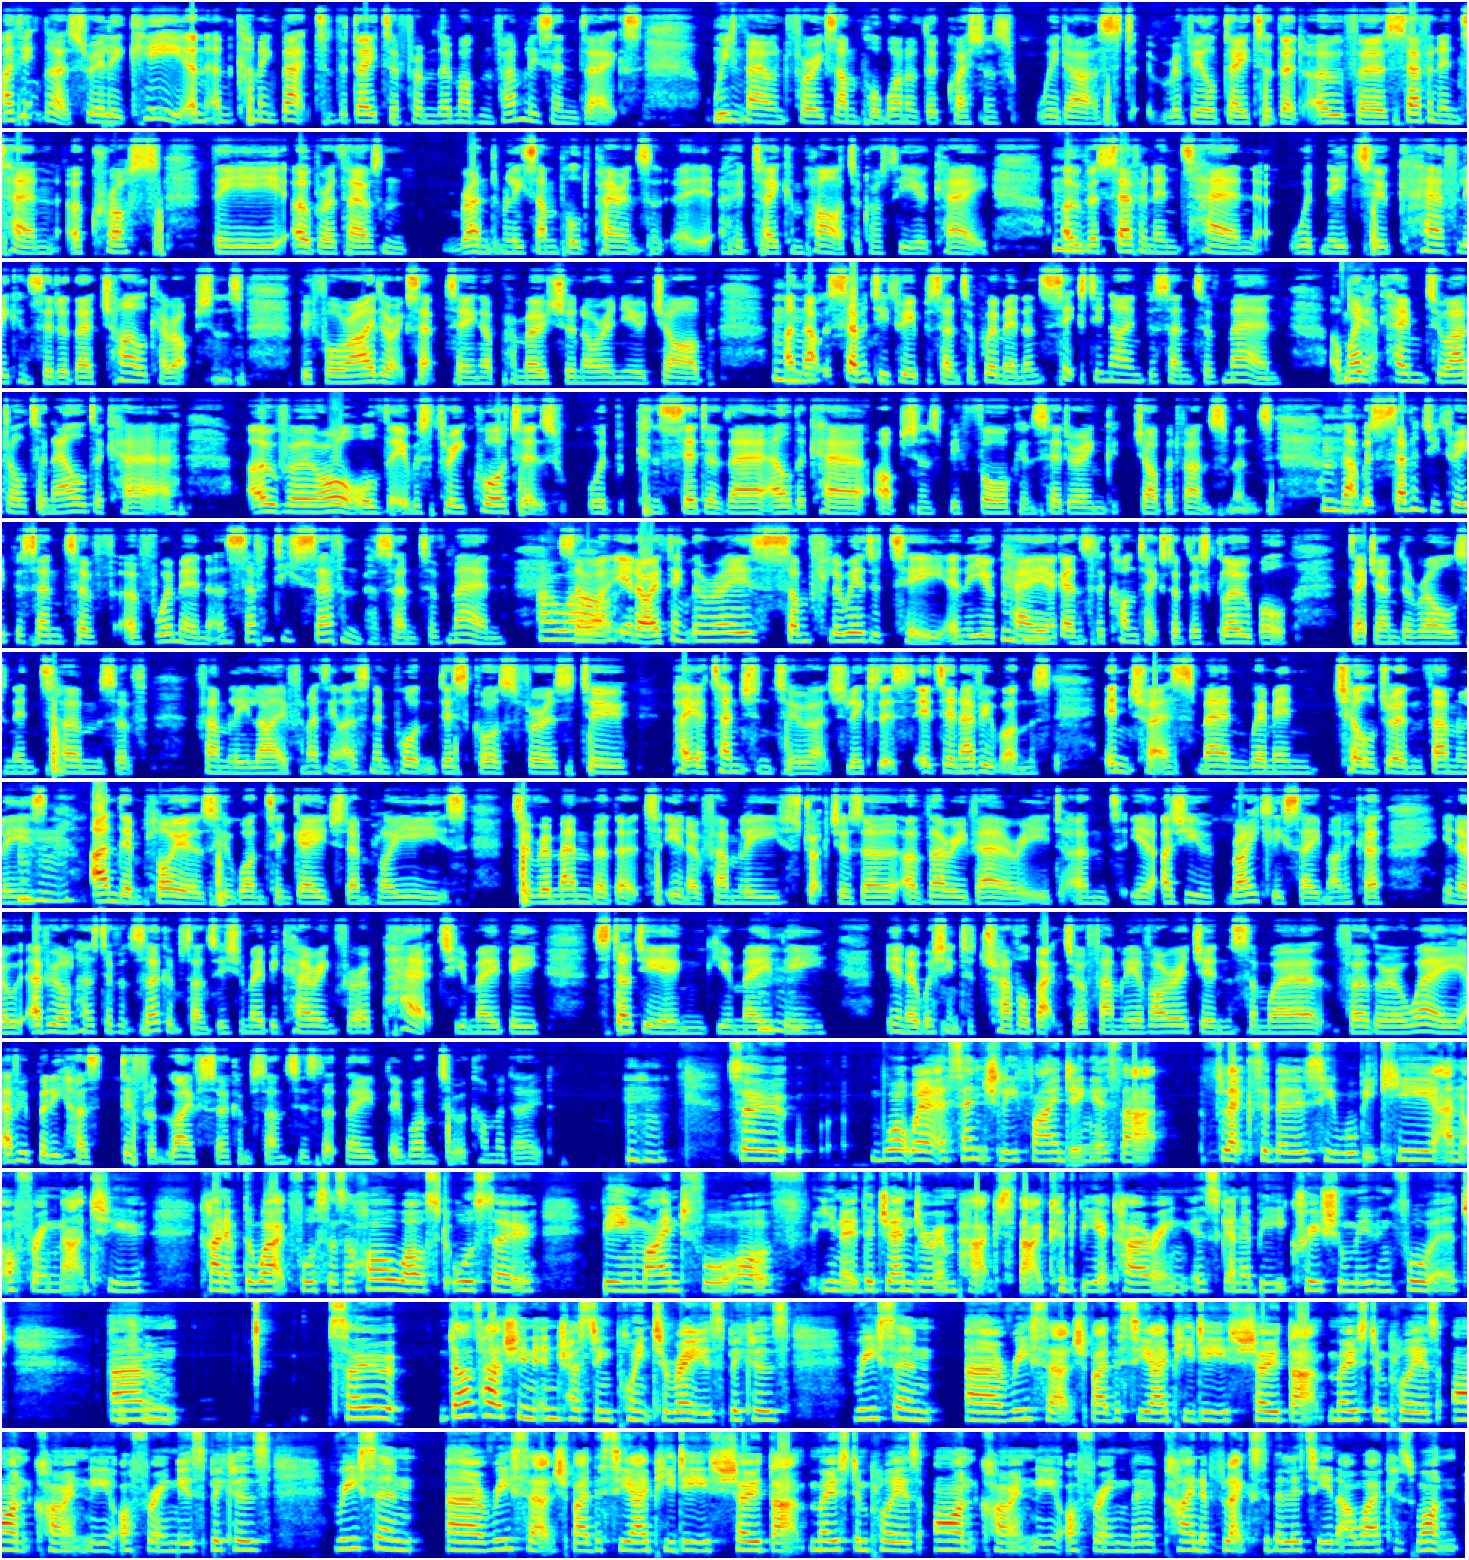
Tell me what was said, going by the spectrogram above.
I think that's really key. And, and coming back to the data from the Modern Families Index, we mm-hmm. found, for example, one of the questions we'd asked revealed data that over seven in 10 across the over a thousand randomly sampled parents uh, who'd taken part across the UK, mm-hmm. over seven in 10 would need to carefully consider their childcare options before either accepting a promotion or a new job. Mm-hmm. And that was 73% of women and 69% of men. And when yeah. it came to adult and elder care, overall, it was three quarters would consider their elder care options before considering job advancement. Mm-hmm. That was 73% of, of women and 77% of men. Oh, wow. So, you know, I think there is some fluidity in the UK mm-hmm. against the context of this global gender roles and in terms of family life. And I think that's an important discourse for us to pay attention to actually because it's it's in everyone's interests men women children families mm-hmm. and employers who want engaged employees to remember that you know family structures are, are very varied. And you know as you rightly say monica you know everyone has different circumstances. You may be caring for a pet. You may be studying. You may mm-hmm. be you know wishing to travel back to a family of origin somewhere further away. Everybody has different life circumstances that they they want to accommodate Mm-hmm. So, what we're essentially finding is that flexibility will be key and offering that to kind of the workforce as a whole, whilst also being mindful of you know the gender impact that could be occurring is going to be crucial moving forward. For um, sure. So that's actually an interesting point to raise because recent uh, research by the CIPD showed that most employers aren't currently offering is because recent uh, research by the CIPD showed that most employers aren't currently offering the kind of flexibility that workers want.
